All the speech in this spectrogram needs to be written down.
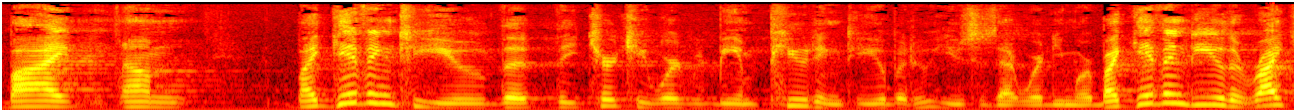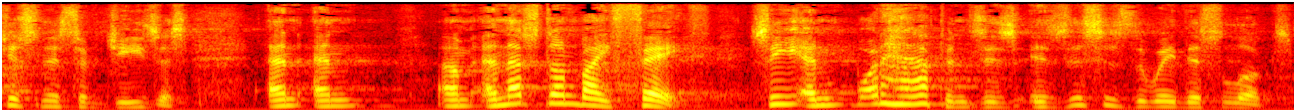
by, um, by giving to you, the, the churchy word would be imputing to you, but who uses that word anymore? By giving to you the righteousness of Jesus. And, and, um, and that's done by faith. See, and what happens is, is this is the way this looks,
